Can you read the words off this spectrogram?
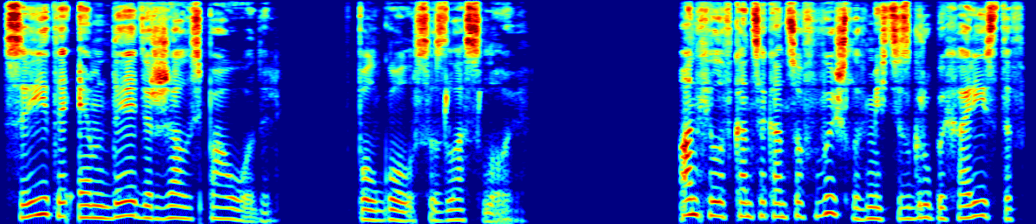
Свита МД держалась поодаль, в полголоса злословия. Анхела в конце концов вышла вместе с группой хористов,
